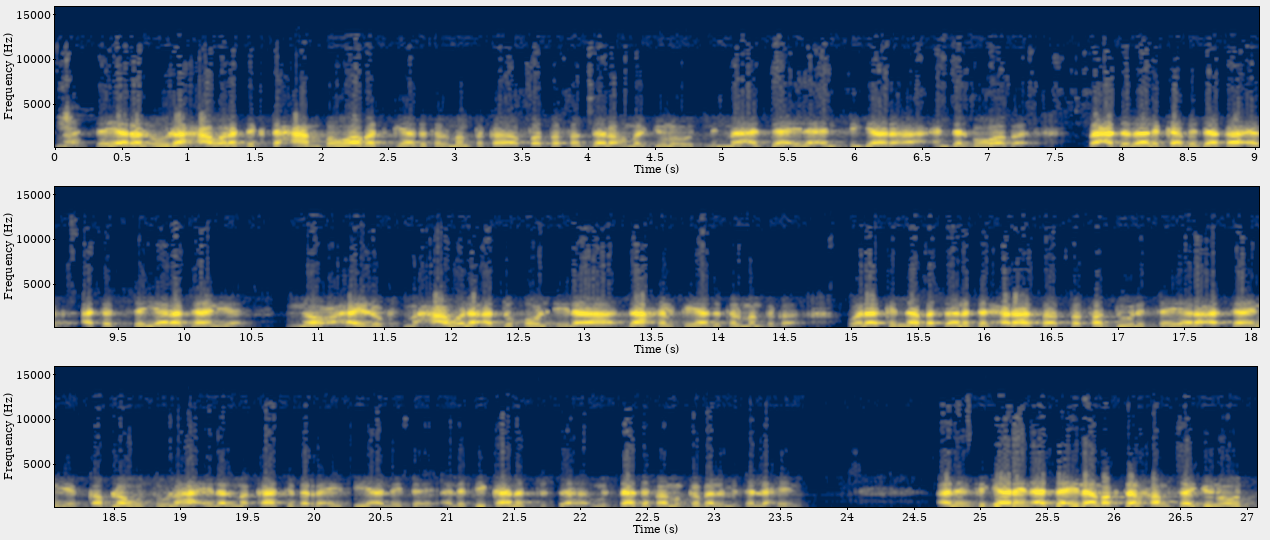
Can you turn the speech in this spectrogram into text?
نعم. السيارة الأولى حاولت اقتحام بوابة قيادة المنطقة فتصدى لهم الجنود مما أدى إلى انفجارها عند البوابة. بعد ذلك بدقائق أتت سيارة ثانية. نوع هايلوكس محاولة الدخول إلى داخل قيادة المنطقة ولكن بسالة الحراسة تصدوا للسيارة الثانية قبل وصولها إلى المكاتب الرئيسية التي كانت مستهدفة من قبل المسلحين. الانفجارين أدى إلى مقتل خمسة جنود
